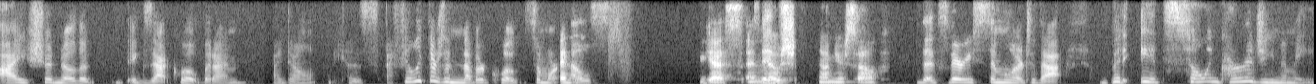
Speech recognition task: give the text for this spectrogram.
i should know the exact quote but i'm i don't because i feel like there's another quote somewhere And- else Yes. And no shame on yourself. that's very similar to that. But it's so encouraging to me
